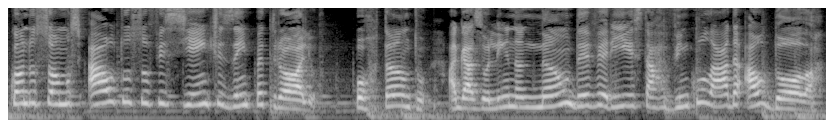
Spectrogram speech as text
quando somos autossuficientes em petróleo. Portanto, a gasolina não deveria estar vinculada ao dólar.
